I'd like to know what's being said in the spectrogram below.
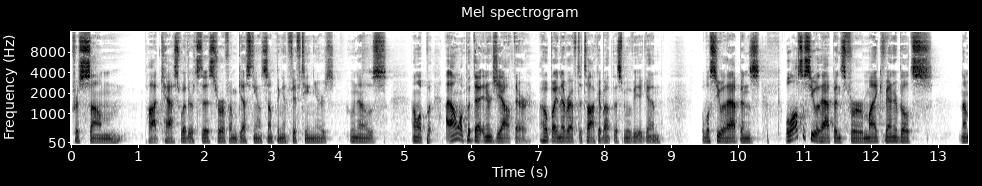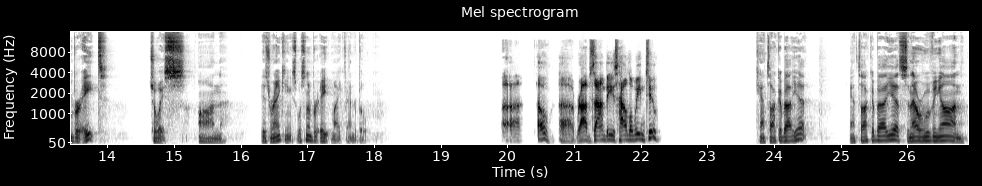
for some podcast, whether it's this or if I'm guesting on something in 15 years. Who knows? I don't want to put I don't want to put that energy out there. I hope I never have to talk about this movie again. But we'll see what happens. We'll also see what happens for Mike Vanderbilt's number eight choice on his rankings. What's number eight, Mike Vanderbilt? Uh, oh, uh, Rob Zombie's Halloween too. Can't talk about yet. Can't talk about yet. So now we're moving on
